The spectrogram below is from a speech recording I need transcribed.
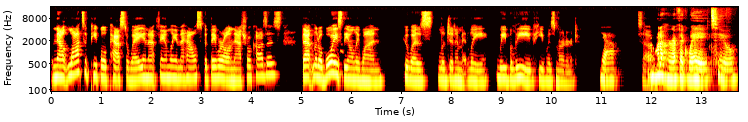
now lots of people passed away in that family in the house but they were all natural causes. That little boy is the only one who was legitimately we believe he was murdered. Yeah. So. And what a horrific way to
